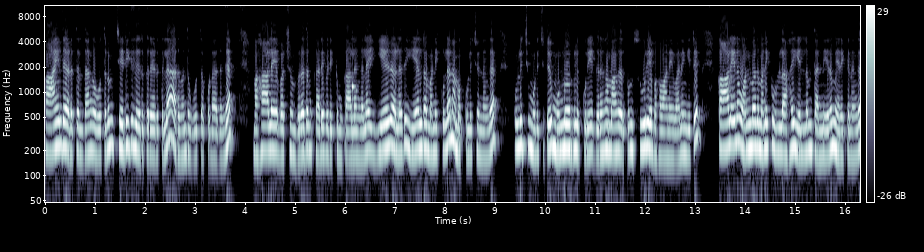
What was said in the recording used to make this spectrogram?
காய்ந்த இடத்துல தாங்க ஊற்றணும் செடிகள் இருக்கிற இடத்துல அதை வந்து ஊற்றக்கூடாதுங்க மகாலயபட்சம் விரதம் கடைபிடிக்கும் காலங்களில் ஏழு அல்லது ஏழரை மணிக்குள்ளே நம்ம குளிச்சிடணுங்க. குளிச்சு முடிச்சுட்டு முன்னோர்களுக்குரிய கிரகமாக இருக்கும் சூரிய பகவானை வணங்கிட்டு காலையில் ஒன்பது மணிக்கு உள்ளாக எள்ளும் தண்ணீரும் இறைக்கணுங்க.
